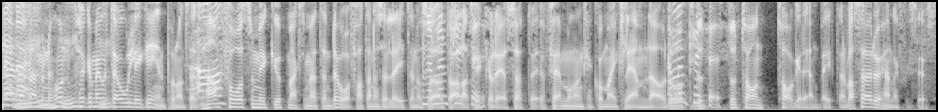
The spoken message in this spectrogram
nej, nej, nej, men hon försöker mota olika in på något sätt. Han får så mycket uppmärksamhet ändå för att han är så liten och söt och alla tycker det. Så att femåringen kan komma i kläm där och då, Ja, då, då tar hon tag i den biten. Vad säger du Henrik Fexeus?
